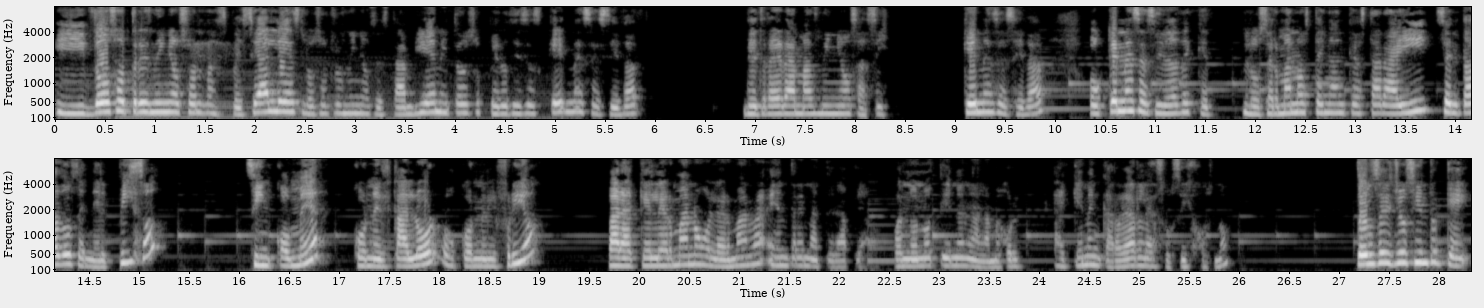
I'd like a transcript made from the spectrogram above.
y dos o tres niños son especiales, los otros niños están bien y todo eso, pero dices, ¿qué necesidad de traer a más niños así? ¿Qué necesidad? ¿O qué necesidad de que los hermanos tengan que estar ahí sentados en el piso sin comer con el calor o con el frío para que el hermano o la hermana entren a terapia, cuando no tienen a lo mejor a quien encargarle a sus hijos, ¿no? Entonces yo siento que,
